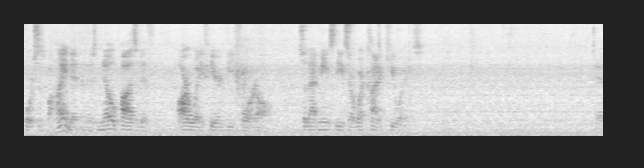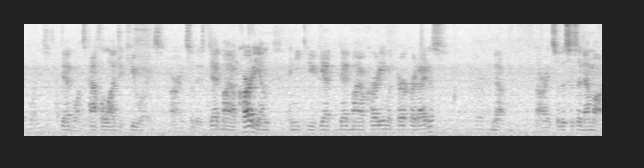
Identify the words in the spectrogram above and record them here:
forces behind it, and there's no positive R wave here in V4 at all. So that means these are what kind of Q waves? Dead ones. Dead ones, pathologic Q waves. All right, so there's dead myocardium, and you, do you get dead myocardium with pericarditis? No. All right, so this is an MI.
